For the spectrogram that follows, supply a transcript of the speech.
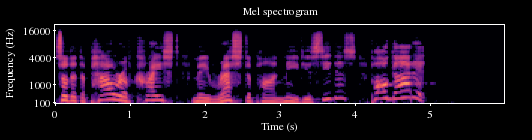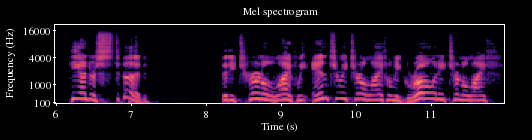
so that the power of Christ may rest upon me. Do you see this? Paul got it. He understood that eternal life, we enter eternal life and we grow in eternal life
